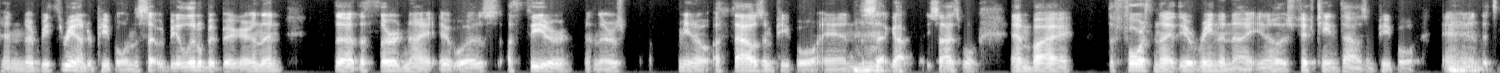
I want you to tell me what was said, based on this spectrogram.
and there'd be 300 people, and the set would be a little bit bigger. And then the the third night it was a theater, and there's you know a thousand people and mm-hmm. the set got pretty sizable and by the fourth night the arena night you know there's 15,000 people and mm-hmm. it's a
